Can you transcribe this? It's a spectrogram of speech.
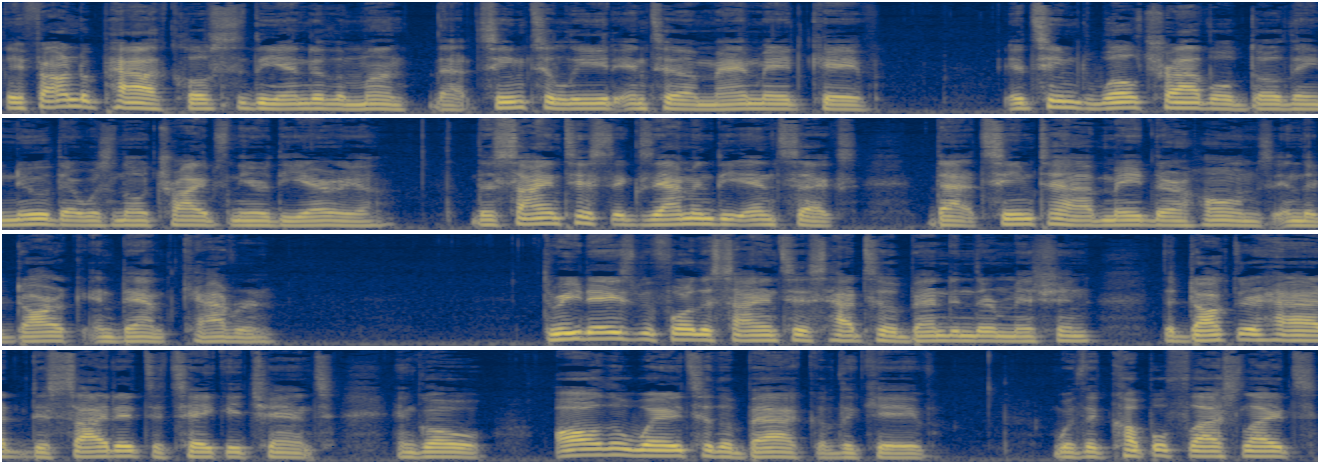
They found a path close to the end of the month that seemed to lead into a man made cave. It seemed well traveled, though they knew there was no tribes near the area. The scientists examined the insects that seemed to have made their homes in the dark and damp cavern. Three days before the scientists had to abandon their mission, the doctor had decided to take a chance and go all the way to the back of the cave. With a couple flashlights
